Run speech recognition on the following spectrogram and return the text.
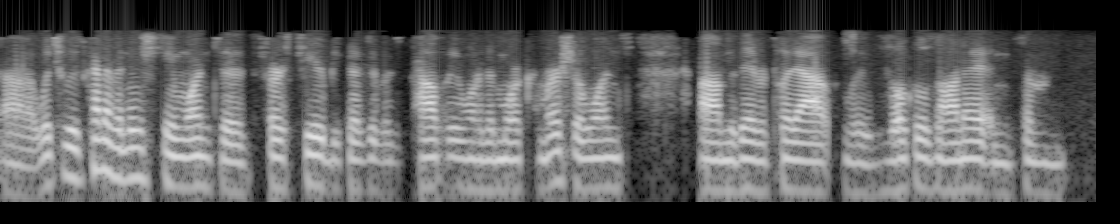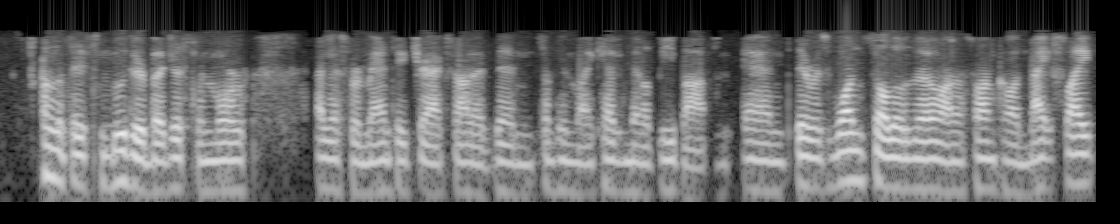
uh, which was kind of an interesting one to first hear because it was probably one of the more commercial ones um, that they ever put out with vocals on it and some I don't say smoother, but just some more, I guess, romantic tracks on it than something like Heavy Metal Bebop. And there was one solo though on a song called Night Flight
